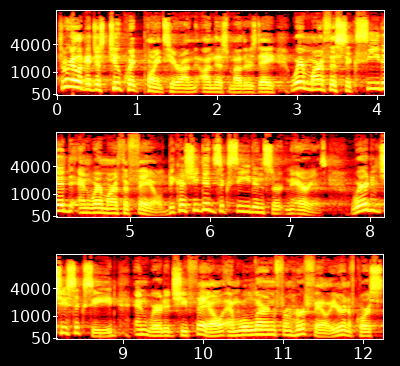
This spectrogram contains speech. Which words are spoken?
so we're going to look at just two quick points here on, on this Mother's Day where Martha succeeded and where Martha failed, because she did succeed in certain areas. Where did she succeed and where did she fail? And we'll learn from her failure. And of course,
